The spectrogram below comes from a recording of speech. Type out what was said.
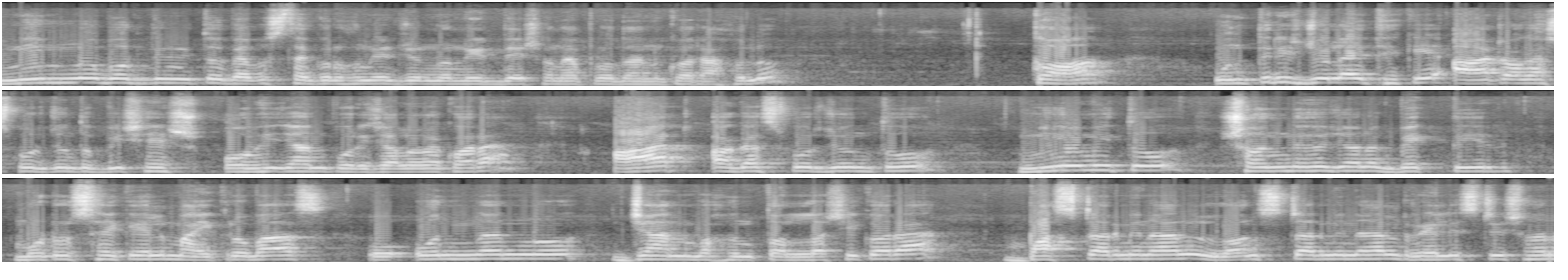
নিম্নবর্ণিত ব্যবস্থা গ্রহণের জন্য নির্দেশনা প্রদান করা হলো। ক, উনত্রিশ জুলাই থেকে আট আগস্ট পর্যন্ত বিশেষ অভিযান পরিচালনা করা। আট আগস্ট পর্যন্ত নিয়মিত সন্দেহজনক ব্যক্তির মোটরসাইকেল, মাইক্রোবাস ও অন্যান্য যানবাহন তল্লাশি করা। Bus terminal, launch terminal, rail station,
